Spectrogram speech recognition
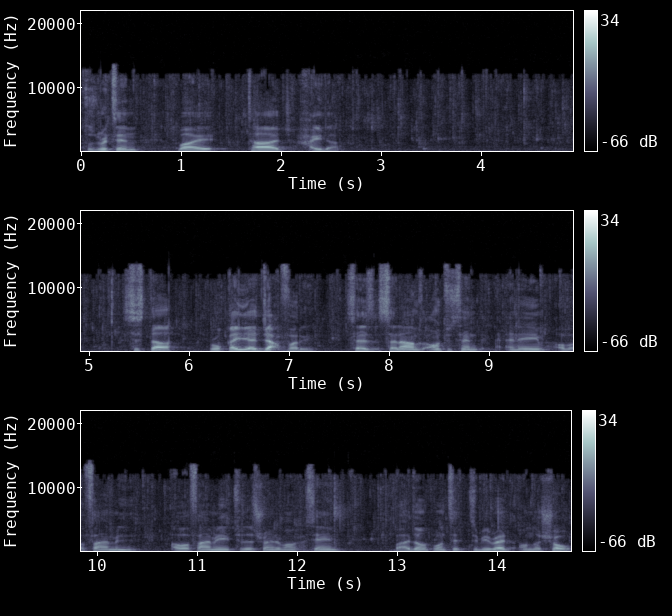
It was written by Taj Haidar. Sister Ruqayya Ja'fari says, Salams, I want to send a name of a family of a family to the shrine of Imam Hussein, but I don't want it to be read on the show.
